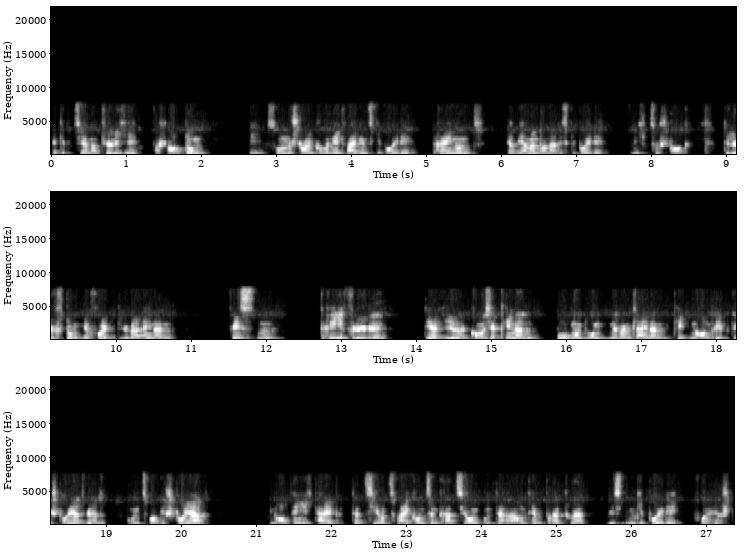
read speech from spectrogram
ergibt sich eine natürliche Verschattung. Die Sonnenstrahlen kommen nicht weit ins Gebäude rein und erwärmen dann auch das Gebäude nicht so stark. Die Lüftung erfolgt über einen festen Drehflügel, der hier, kann man es erkennen, oben und unten über einen kleinen Kettenantrieb gesteuert wird. Und zwar gesteuert in Abhängigkeit der CO2-Konzentration und der Raumtemperatur, wie es im Gebäude vorherrscht.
